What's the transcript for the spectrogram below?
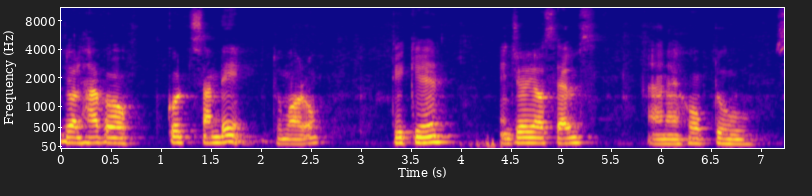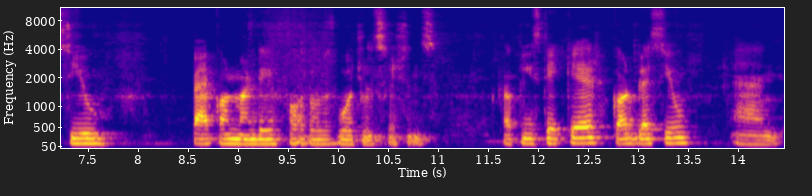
you'll have a good sunday tomorrow. Take care. Enjoy yourselves. And i hope to see you back on monday for those virtual sessions. Uh, please take care. God bless you. And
